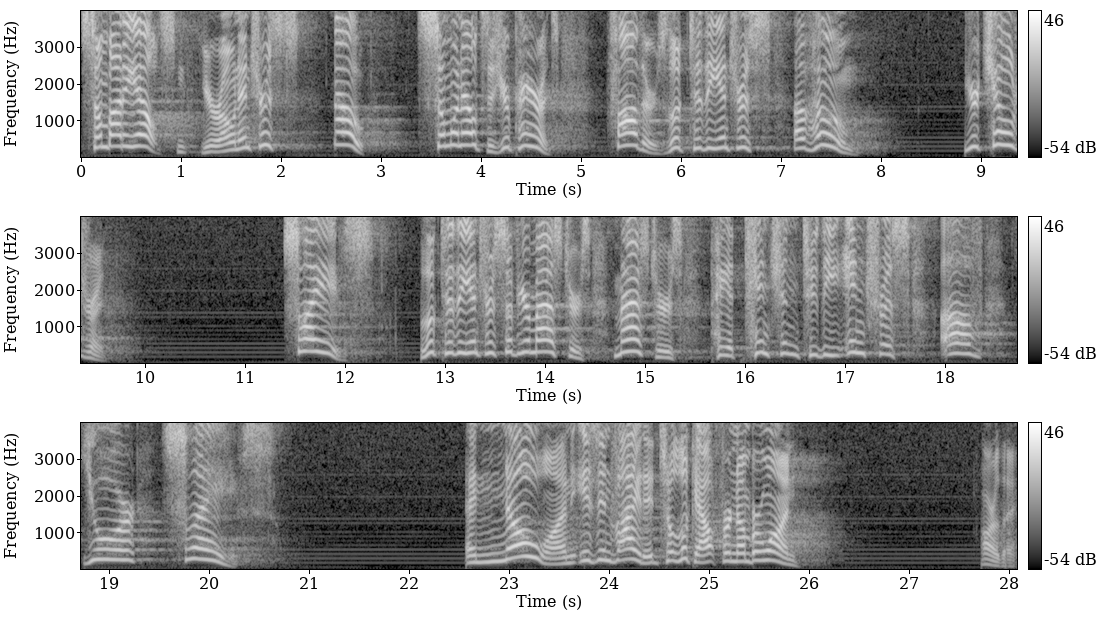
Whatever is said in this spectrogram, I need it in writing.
Somebody else. Your own interests? No. Someone else's, your parents. Fathers, look to the interests of whom? your children. Slaves, look to the interests of your masters. Masters, pay attention to the interests of your slaves. And no one is invited to look out for number one. Are they?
